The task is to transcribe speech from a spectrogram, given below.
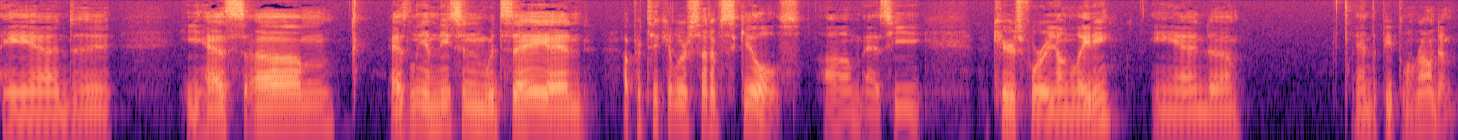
and uh, he has, um, as Liam Neeson would say, and a particular set of skills um, as he cares for a young lady and um, and the people around him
